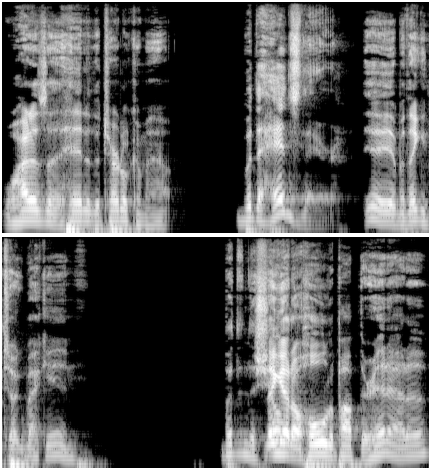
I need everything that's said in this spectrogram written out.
Why does the head of the turtle come out? But the head's there. Yeah, yeah, but they can tuck back in. But then the shell. They got a hole to pop their head out of.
